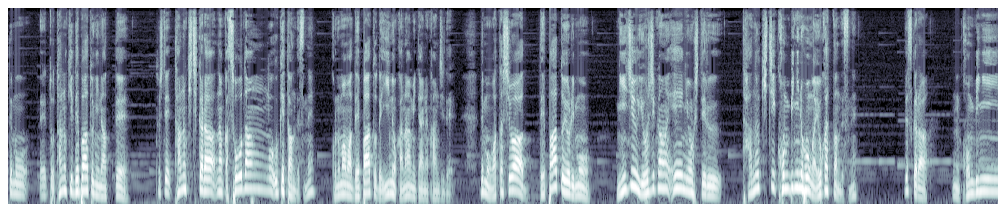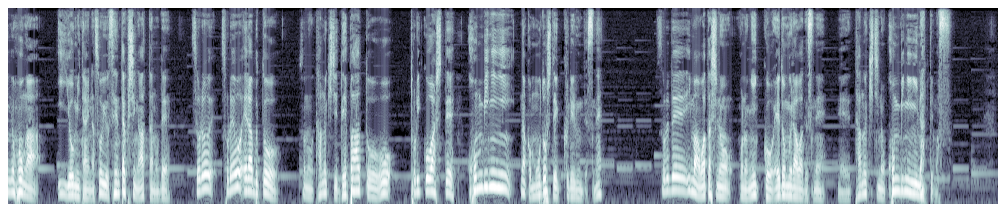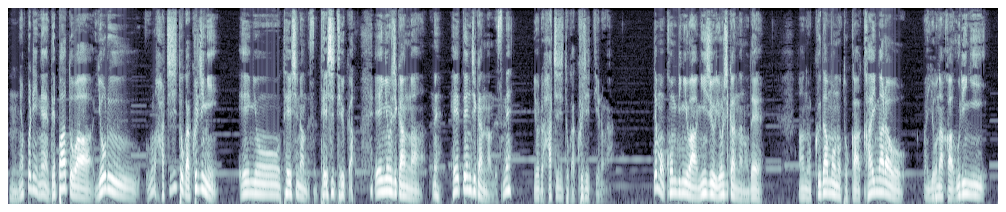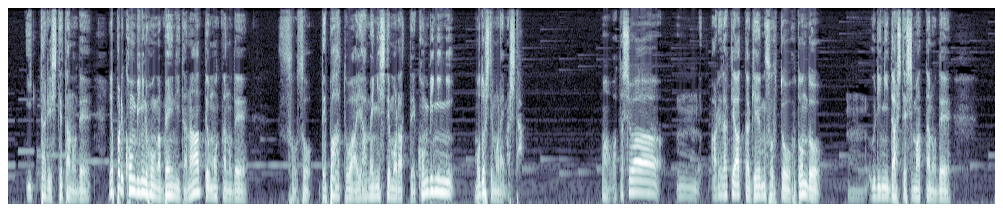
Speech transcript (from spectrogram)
でも、えっと、たぬきデパートになって、そしてたぬきちからなんか相談を受けたんですね。このままデパートでいいのかなみたいな感じで。でも私はデパートよりも24時間営業してるたぬきちコンビニの方が良かったんですね。ですから、うん、コンビニの方がいいよみたいなそういう選択肢があったので、それを、それを選ぶと、そのたぬきちデパートを取り壊してコンビニになんか戻してくれるんですね。それで今私のこの日光江戸村はですね、えー、たぬきちのコンビニになっています。うん、やっぱりね、デパートは夜、8時とか9時に営業停止なんですね。停止っていうか、営業時間がね、閉店時間なんですね。夜8時とか9時っていうのが。でもコンビニは24時間なので、あの、果物とか貝殻を夜中売りに行ったりしてたので、やっぱりコンビニの方が便利だなって思ったので、そうそう、デパートはやめにしてもらってコンビニに戻してもらいました。まあ私は、うん、あれだけあったゲームソフトをほとんど、うん、売りに出してしまったので、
